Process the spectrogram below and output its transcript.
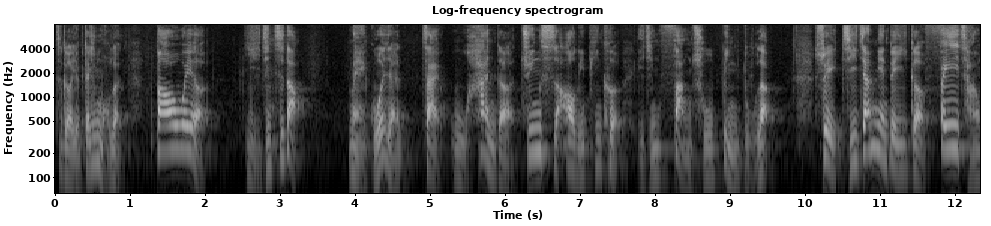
这个也不叫阴谋论，鲍威尔已经知道美国人在武汉的军事奥林匹克已经放出病毒了，所以即将面对一个非常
